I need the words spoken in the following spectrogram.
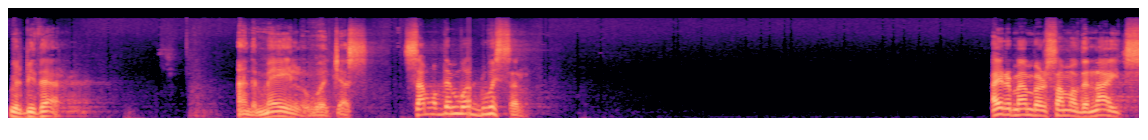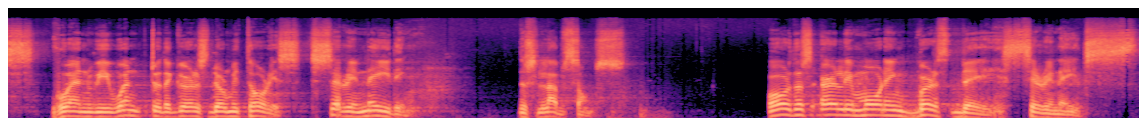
will be there. And the male would just, some of them would whistle. I remember some of the nights when we went to the girls' dormitories serenading those love songs or those early morning birthday serenades.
